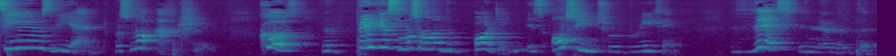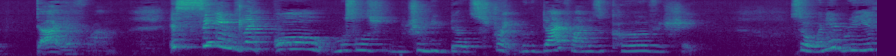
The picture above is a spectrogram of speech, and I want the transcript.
seems the end, but it's not actually, because the biggest muscle of the body is also used for breathing. This is known as the diaphragm. It seems like all muscles should be built straight, but the diaphragm is a curvy shape. So when you breathe,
